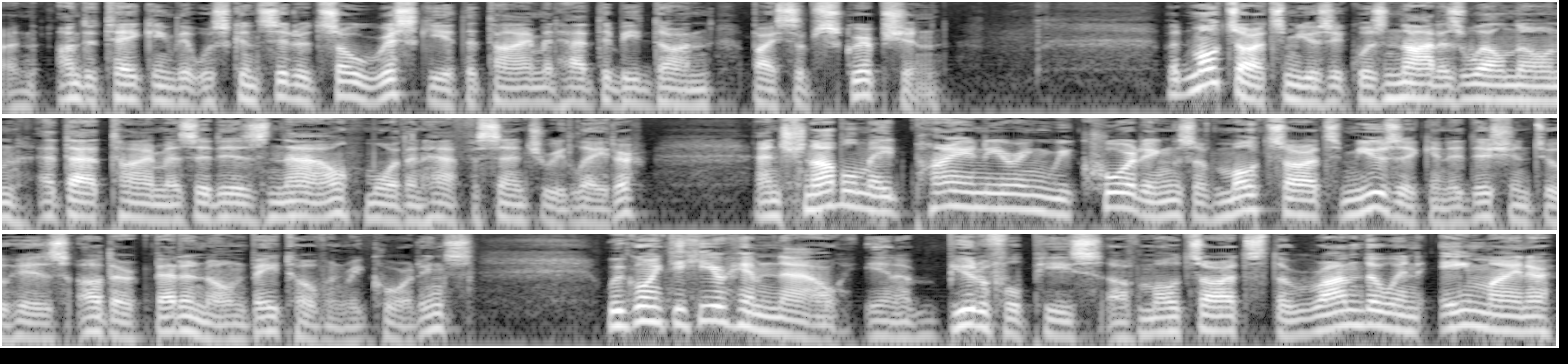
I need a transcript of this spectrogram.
an undertaking that was considered so risky at the time it had to be done by subscription. But Mozart's music was not as well known at that time as it is now, more than half a century later and Schnabel made pioneering recordings of Mozart's music in addition to his other better known Beethoven recordings. We're going to hear him now in a beautiful piece of Mozart's The Rondo in A minor,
